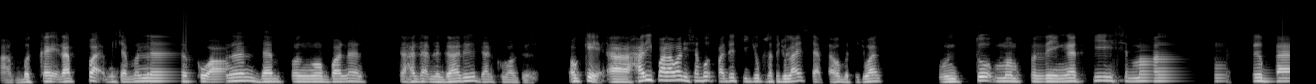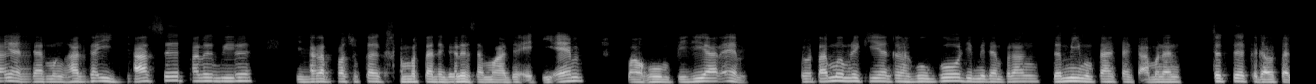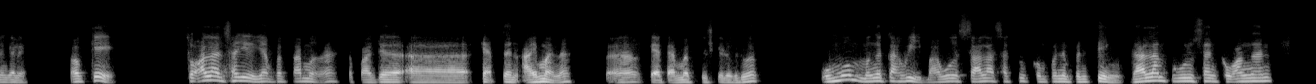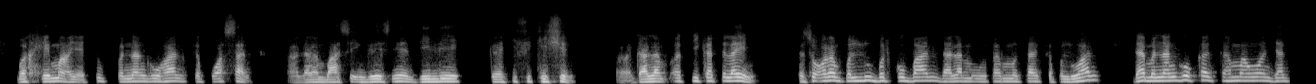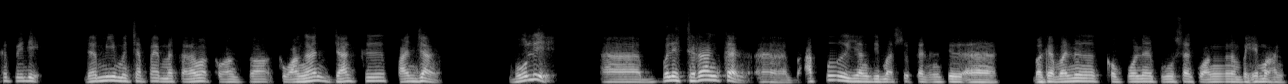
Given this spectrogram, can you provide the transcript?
Uh, berkait rapat macam mana keuangan dan pengorbanan terhadap negara dan keluarga. Okey, uh, Hari Pahlawan disambut pada 31 Julai setiap tahun bertujuan untuk memperingati semangat kebayan dan menghargai jasa para wira di dalam pasukan keselamatan negara sama ada ATM maupun PDRM terutama mereka yang telah gugur di medan perang demi mempertahankan keamanan serta kedaulatan negara. Okey. Soalan saya yang pertama ha, kepada uh, Captain Aiman, uh, Captain Aiman Pilihan kedua, umum mengetahui bahawa salah satu komponen penting dalam pengurusan kewangan berkhemah iaitu penangguhan kepuasan uh, dalam bahasa Inggerisnya delay gratification. Uh, dalam erti kata lain, seseorang perlu berkorban dalam mengutamakan keperluan dan menangguhkan kemauan jangka pendek demi mencapai matlamat kewangan jangka panjang. Boleh uh, boleh terangkan uh, apa yang dimaksudkan untuk uh, bagaimana komponen pengurusan kewangan berhemah ni.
